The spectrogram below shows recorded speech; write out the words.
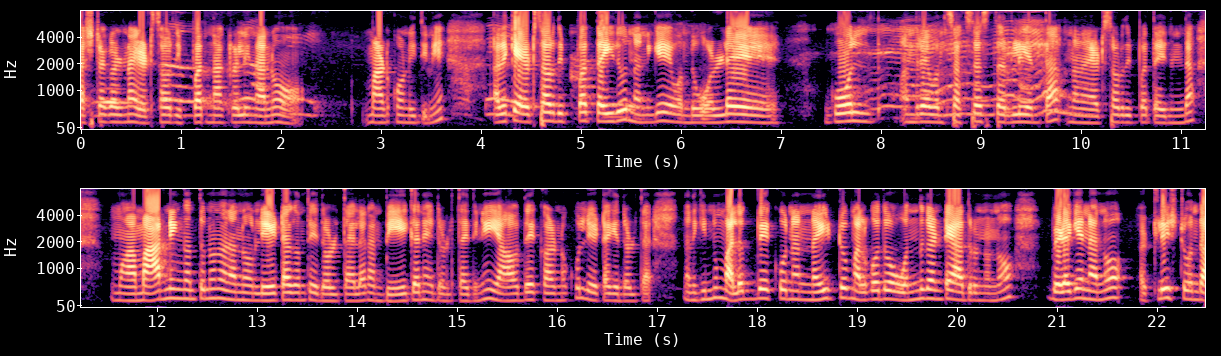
ಕಷ್ಟಗಳನ್ನ ಎರಡು ಸಾವಿರದ ಇಪ್ಪತ್ತ್ನಾಲ್ಕರಲ್ಲಿ ನಾನು ಮಾಡ್ಕೊಂಡಿದ್ದೀನಿ. ಅದಕ್ಕೆ ಎರಡು ಸಾವಿರದ ಇಪ್ಪತ್ತೈದು ನನಗೆ ಒಂದು ಒಳ್ಳೆ ಗೋಲ್ ಅಂದರೆ ಒಂದು ಸಕ್ಸಸ್ ತರಲಿ ಅಂತ ನಾನು ಎರಡು ಸಾವಿರದ ಇಪ್ಪತ್ತೈದರಿಂದ ಮಾರ್ನಿಂಗ್ ಅಂತೂ ನಾನು ಲೇಟಾಗಂತೂ ಎದೊಳ್ತಾ ಇಲ್ಲ. ನಾನು ಬೇಗನೆ ಎದೊಳ್ತಾ ಇದ್ದೀನಿ. ಯಾವುದೇ ಕಾರಣಕ್ಕೂ ಲೇಟಾಗಿ ನನಗೆ ನನಗಿನ್ನೂ ಮಲಗಬೇಕು. ನಾನು ನೈಟು ಮಲಗೋದು ಒಂದು ಗಂಟೆ ಆದ್ರೂ ಬೆಳಗ್ಗೆ ನಾನು ಅಟ್ಲೀಸ್ಟ್ ಒಂದು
